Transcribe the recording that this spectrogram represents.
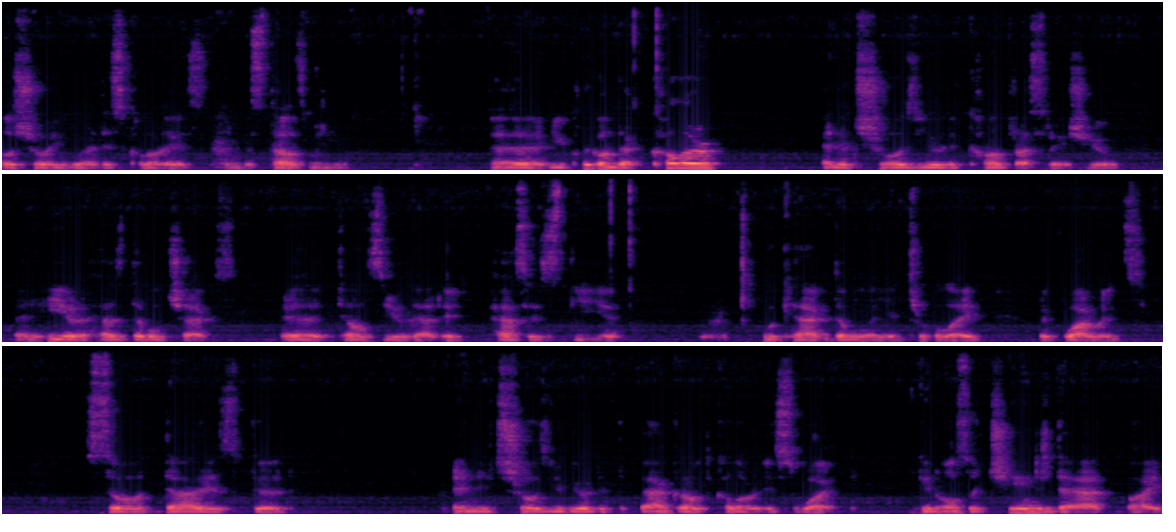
I'll show you where this color is in the styles menu uh, you click on that color and it shows you the contrast ratio. And here it has double checks. Uh, it tells you that it passes the WCAG AA and AAA requirements. So that is good. And it shows you here that the background color is white. You can also change that by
